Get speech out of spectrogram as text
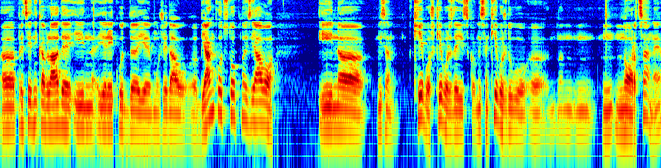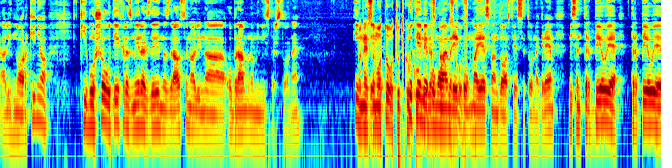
Eh, predsednika vlade in je rekel, da je mu že dal eh, Bjanko odstopno izjavo. In uh, mislim, kje boš, kje boš zdaj iskal, mislim, kje boš dobil uh, norca ne, ali norkinjo, ki bo šel v teh razmerah zdaj na zdravstveno ali na obrambno ministrstvo. Ne. In ne samo to, tudi kako. Potem je, po mojem, rekel, ma jaz imam dosti, jaz se to ne grem. Mislim, trpel je, trpel je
